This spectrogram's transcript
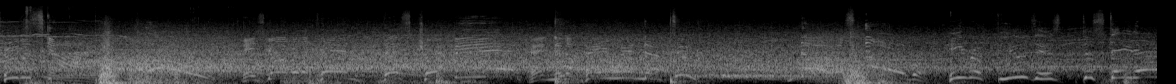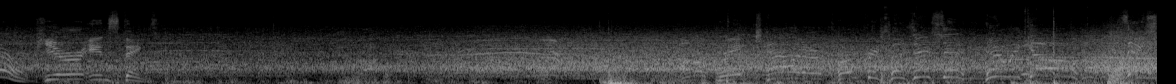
To the sky. He's going for the pin. This could be it. Into the pay window. No, it's not over. He refuses to stay down. Pure instinct. Oh, great counter. Perfect position. Here we go. 619.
